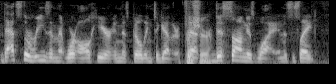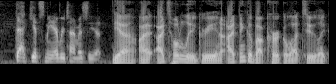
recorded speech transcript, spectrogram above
That's the reason that we're all here in this building together. For That- sure. This song is why. And it's just like, that gets me every time I see it. Yeah, I, I totally agree, and I think about Kirk a lot too. Like,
